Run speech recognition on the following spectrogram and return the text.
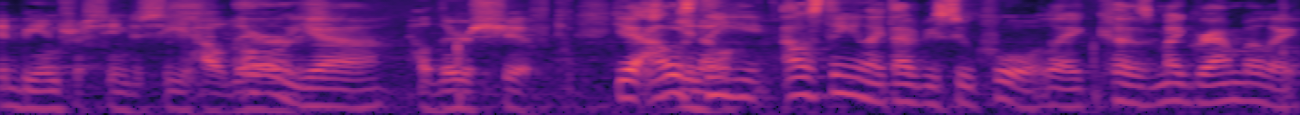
it'd be interesting to see how theirs, Oh, yeah. how theirs shift. Yeah, I was you know? thinking. I was thinking like that'd be so cool. Like, cause my grandma, like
